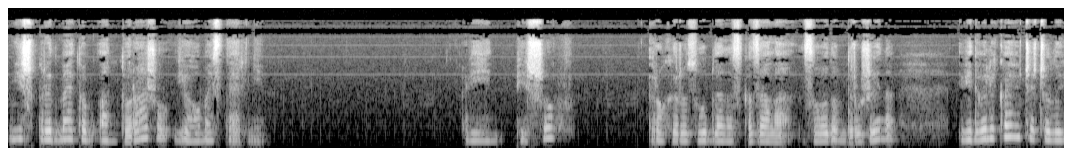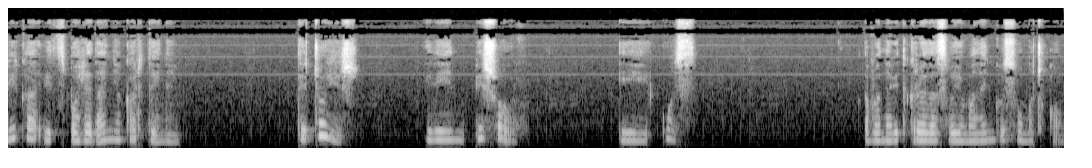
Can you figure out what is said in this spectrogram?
ніж предметом антуражу в його майстерні. Він пішов, трохи розгублено сказала згодом дружина, відволікаючи чоловіка від споглядання картини. Ти чуєш? Він пішов. І ось. Вона відкрила свою маленьку сумочку.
